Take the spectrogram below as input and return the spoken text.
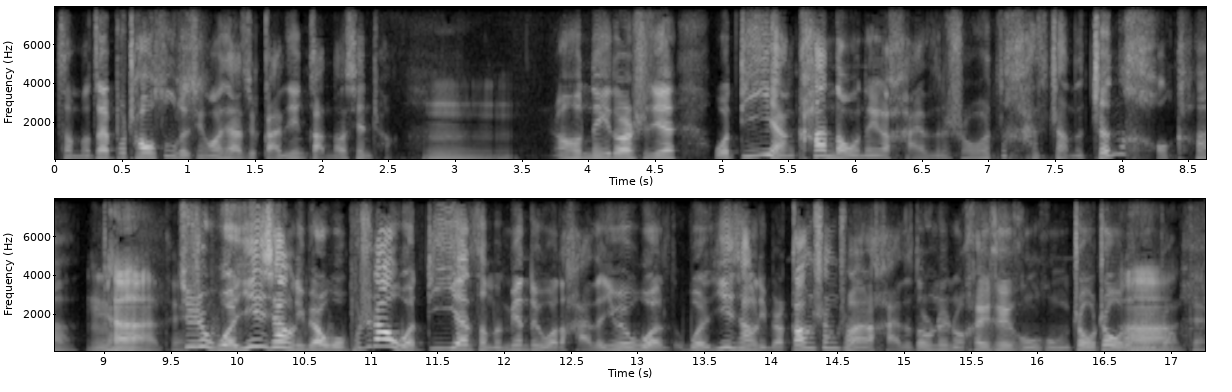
怎么在不超速的情况下就赶紧赶到现场。嗯然后那一段时间，我第一眼看到我那个孩子的时候，我说这孩子长得真好看。嗯啊，对，就是我印象里边，我不知道我第一眼怎么面对我的孩子，因为我我印象里边刚生出来的孩子都是那种黑黑红红皱皱的那种，啊，对，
